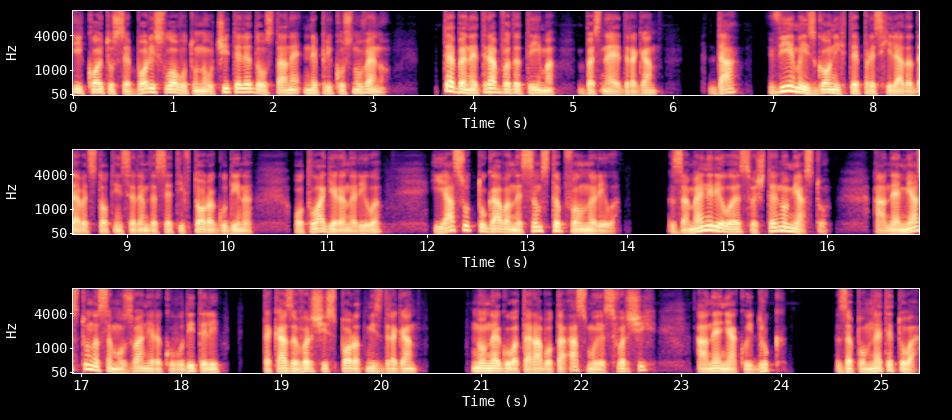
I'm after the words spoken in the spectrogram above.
и който се бори словото на учителя да остане неприкосновено. Тебе не трябва да те има, без нея, Драган. Да, вие ме изгонихте през 1972 година от лагера на Рила и аз от тогава не съм стъпвал на Рила. За мен Рила е свещено място, а не място на самозвани ръководители. Така завърши спорът ми с Драган. Но неговата работа аз му я свърших, а не някой друг. Запомнете това.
